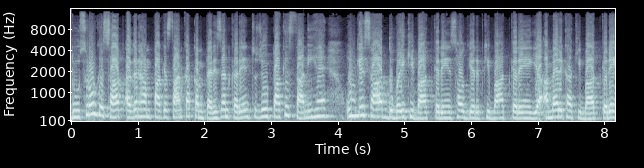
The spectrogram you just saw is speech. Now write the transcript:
دوسروں کے ساتھ اگر ہم پاکستان کا کمپیریزن کریں تو جو پاکستانی ہیں، ان کے ساتھ دبئی کی بات کریں، سعودی عرب کی بات بات کریں یا امریکہ کی بات کریں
